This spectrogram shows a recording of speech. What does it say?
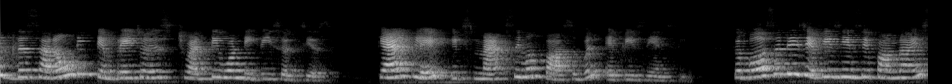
if the surrounding temperature is 21 degrees Celsius, calculate its maximum possible efficiency. So percentage efficiency formula is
